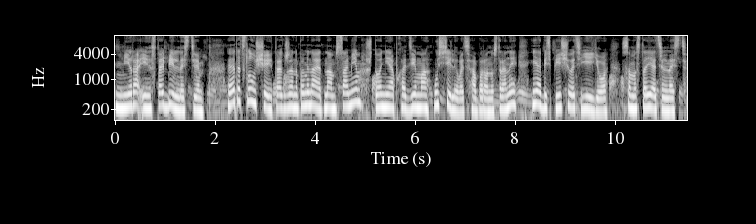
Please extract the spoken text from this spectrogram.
мира и стабильности. Этот случай также напоминает нам самим, что необходимо усиливать оборону страны и обеспечивать ее самостоятельность.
